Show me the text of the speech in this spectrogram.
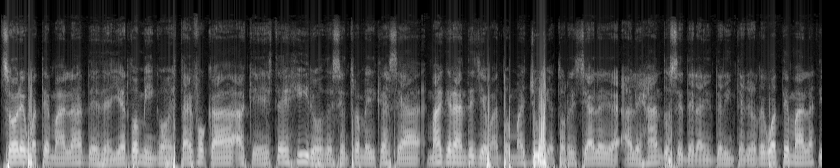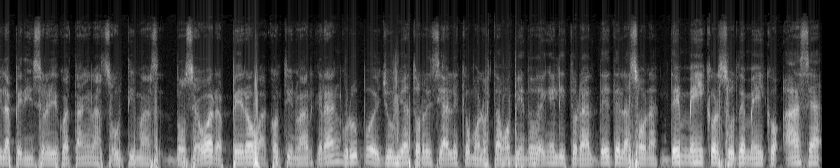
sobre Guatemala desde ayer domingo está enfocada a que este giro de Centroamérica sea más grande, llevando más lluvia torrencial, eh, alejándose del interior de Guatemala y la península de Yucatán en las últimas 12 horas, pero va a continuar gran grupo de lluvias torrenciales como lo estamos viendo en el litoral desde la zona de México, el sur de México, hacia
